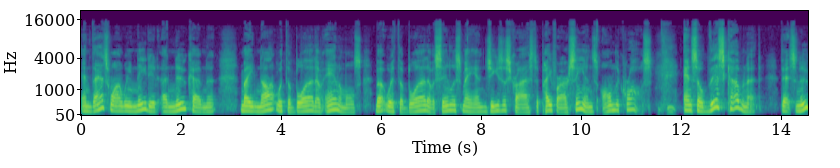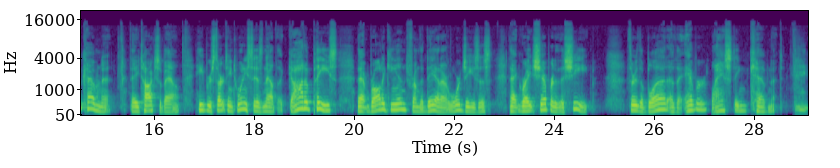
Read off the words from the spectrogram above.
And that's why we needed a new covenant made not with the blood of animals, but with the blood of a sinless man, Jesus Christ, to pay for our sins on the cross. Mm-hmm. And so this covenant, that's new covenant, that he talks about. Hebrews 13:20 says, "Now the God of peace that brought again from the dead our Lord Jesus, that great shepherd of the sheep, through the blood of the everlasting covenant." Mm.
